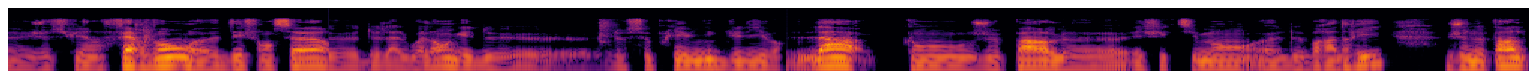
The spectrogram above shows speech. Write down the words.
Euh, Je suis un fervent euh, défenseur de, de la loi langue et de, de ce prix unique du livre. Là, quand je parle euh, effectivement de braderie, je ne parle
